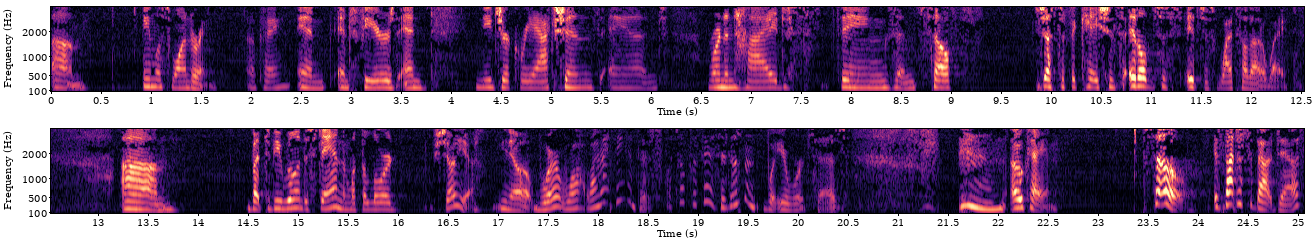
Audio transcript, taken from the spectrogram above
um, aimless wandering, okay, and and fears and knee jerk reactions and run and hide things and self justifications. It'll just it just wipes all that away. Um, but to be willing to stand and let the Lord show you, you know, where why, why am I thinking this? What's up with this? This isn't what your word says. okay, so it's not just about death.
